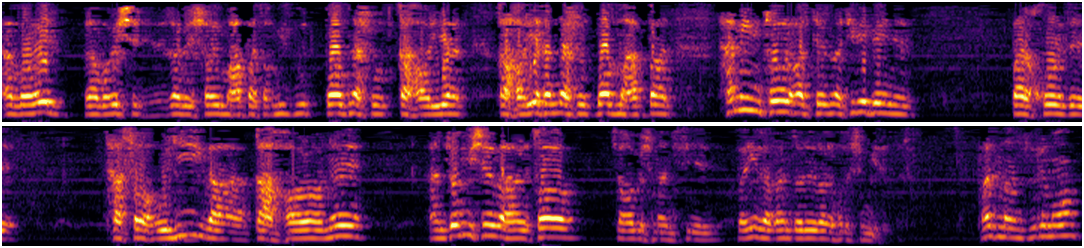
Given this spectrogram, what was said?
اوایل روش روش های محبت آمیز بود باز نشد قهاریت قهاریت هم نشد باز محبت. همینطور آلترناتیو بین برخورد تساهلی و قهارانه انجام میشه و هر تا جوابش منفیه و این روند داره راه خودش میره پس منظور ما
